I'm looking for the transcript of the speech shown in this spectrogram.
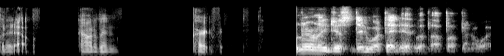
put it out. That would have been perfect. Literally, just do what they did with Up, Up and Away.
